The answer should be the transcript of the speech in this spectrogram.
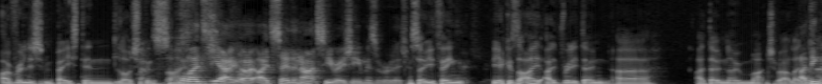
a religion based in logic and science. Well, I'd, yeah, I- I'd say the Nazi regime is a religion. so you think, yeah, because I, I really don't, uh, I don't know much about like. I think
